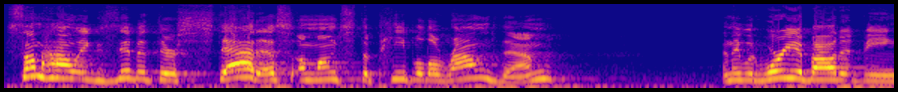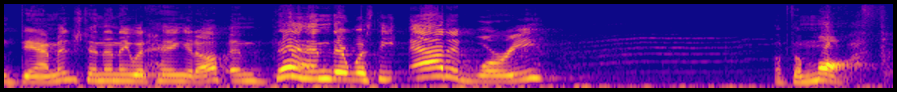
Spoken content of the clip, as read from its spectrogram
somehow exhibit their status amongst the people around them. And they would worry about it being damaged, and then they would hang it up. And then there was the added worry of the moth.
